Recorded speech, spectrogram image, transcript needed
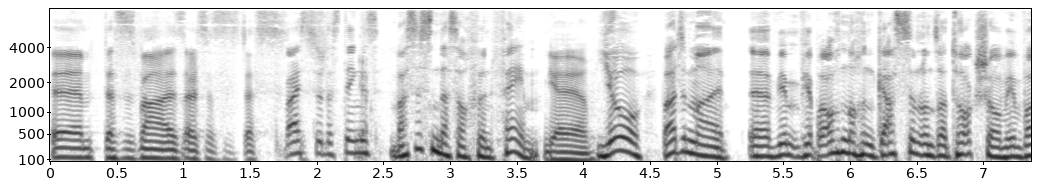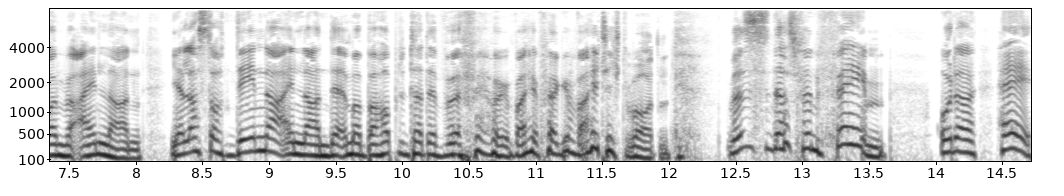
ähm, dass es wahr ist, als das ist das. Weißt du, das Ding ist, was ist denn das auch für ein Fame? Ja, ja. Jo, warte mal, äh, wir, wir brauchen noch einen Gast in unserer Talkshow, wen wollen wir einladen? Ja, lass doch den da einladen, der immer behauptet hat, er wäre ver ver vergewaltigt worden. Was ist denn das für ein Fame? Oder, hey,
